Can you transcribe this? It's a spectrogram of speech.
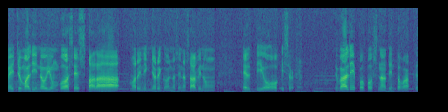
medyo malinaw yung boses para marinig nyo rin kung ano sinasabi ng LTO officer. Di bali, popost natin to kapit.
